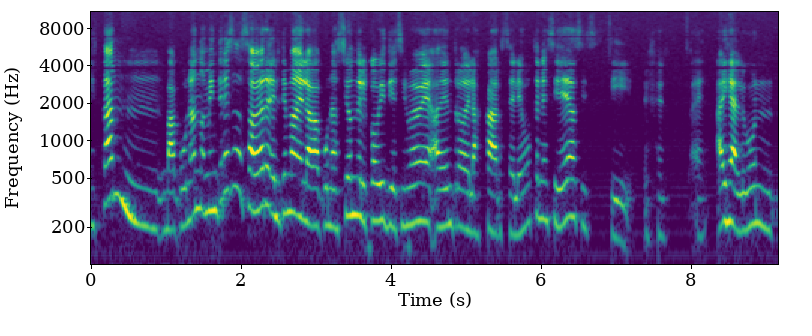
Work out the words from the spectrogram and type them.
¿están vacunando? Me interesa saber el tema de la vacunación del COVID-19 adentro de las cárceles. ¿Vos tenés idea si, si hay algún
